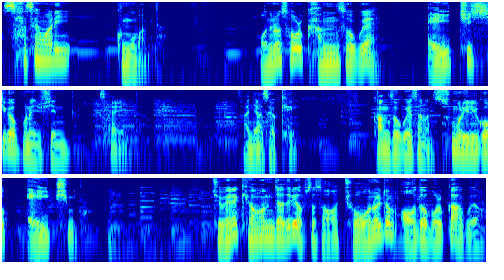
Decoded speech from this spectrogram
사생활이 궁금합니다. 오늘은 서울 강서구에 H씨가 보내주신 사연입니다. 안녕하세요, K. 강서구에 사는 27H입니다. 주변에 경험자들이 없어서 조언을 좀 얻어볼까 하고요.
